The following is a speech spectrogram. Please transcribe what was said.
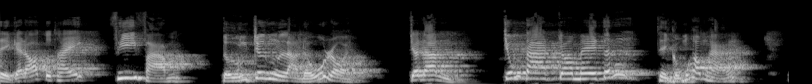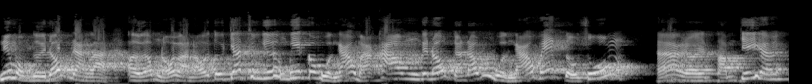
thì cái đó tôi thấy phi phạm tượng trưng là đủ rồi. Cho nên chúng ta cho mê tín thì cũng không hẳn. Nếu một người đốt rằng là ừ ông nội bà nội tôi chết xuống dưới không biết có quần áo mặc không? Cái đốt cả đống quần áo vét đồ xuống. À, rồi thậm chí à,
